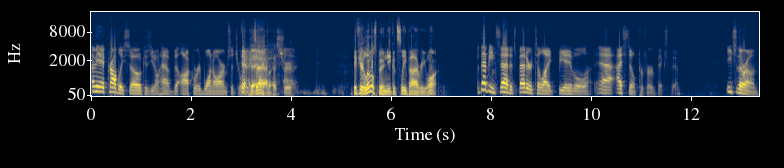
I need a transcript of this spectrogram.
I mean, it probably so because you don't have the awkward one arm situation. Yeah, exactly. that's true. Uh, if you're a little spoon, you could sleep however you want. But that being said, it's better to like be able. Yeah, I still prefer Big Spoon. Each their own.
